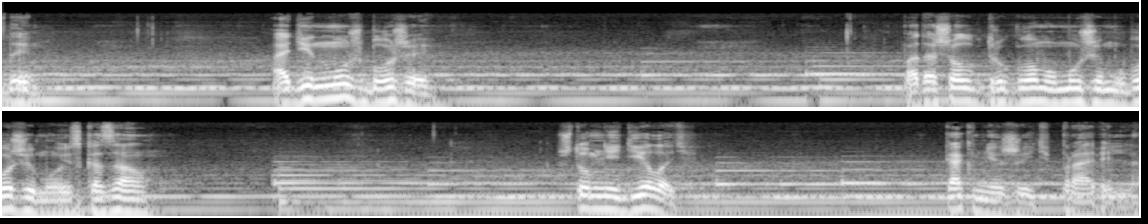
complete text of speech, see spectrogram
Однажды один муж Божий подошел к другому мужу Божьему и сказал, что мне делать, как мне жить правильно.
